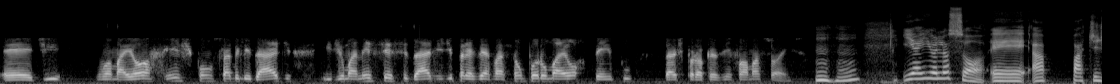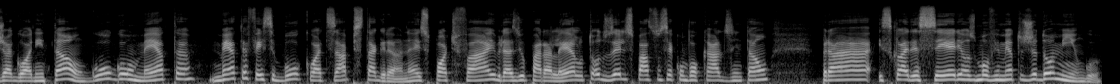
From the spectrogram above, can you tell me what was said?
é, de uma maior responsabilidade e de uma necessidade de preservação por um maior tempo das próprias informações. Uhum. E aí, olha só, é, a partir de agora, então, Google, Meta, Meta Facebook, WhatsApp, Instagram, né? Spotify, Brasil Paralelo, todos eles passam a ser convocados, então, para esclarecerem os movimentos de domingo.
